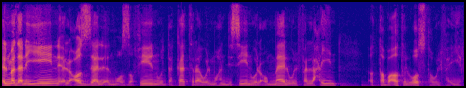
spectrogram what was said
المدنيين العزل الموظفين والدكاترة والمهندسين والعمال والفلاحين الطبقات الوسطى والفقيرة.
